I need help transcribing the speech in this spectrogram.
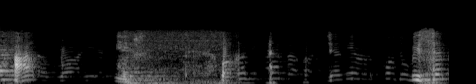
على الظاهرة وقد اتفقت جميع الكتب السماء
